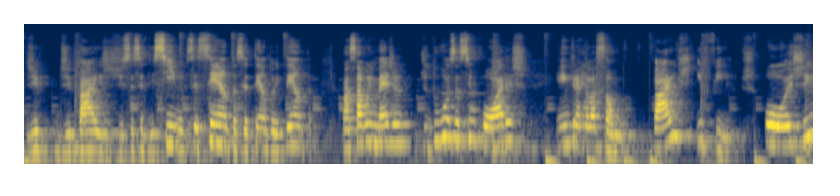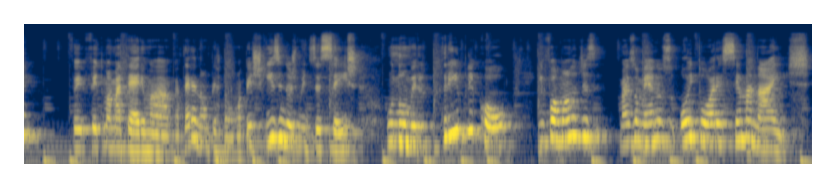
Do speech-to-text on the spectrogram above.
de, de pais de 65, de 60, 70, 80, passavam em média de duas a cinco horas entre a relação pais e filhos. Hoje, foi feita uma matéria, uma matéria não, perdão, uma pesquisa em 2016, o número triplicou, informando de mais ou menos 8 horas semanais.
